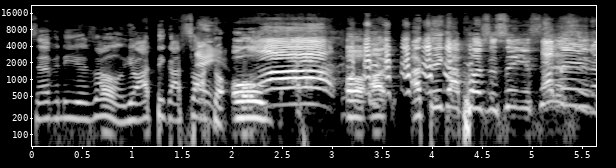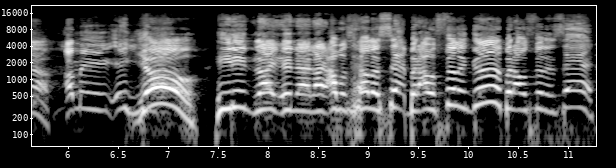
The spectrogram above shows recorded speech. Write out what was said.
70 years old. Yo, I think I socked the old. Ah! Oh, I, I think I punched the senior I citizen mean, out. I mean, it, Yo, he didn't like, and I, like I was hella sad, but I was feeling good, but I was feeling sad.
